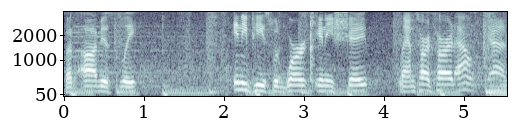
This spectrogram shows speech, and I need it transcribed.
but obviously any piece would work, any shape. Lamb tartare at ounce. Yes.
